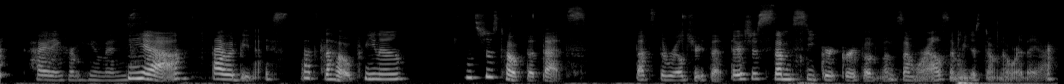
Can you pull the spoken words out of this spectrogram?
Hiding from humans. yeah, that would be nice. That's the hope, you know. Let's just hope that that's that's the real truth. That there's just some secret group of them somewhere else, and we just don't know where they are.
